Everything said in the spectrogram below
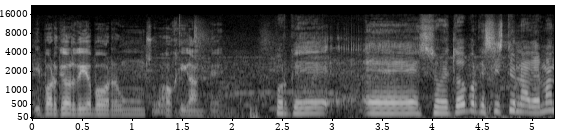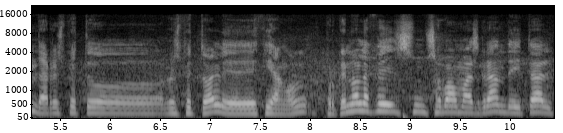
¿Y por qué os dio por un Sobao gigante? Porque, eh, sobre todo porque existe una demanda respecto, respecto a él. Decían, "Oh, ¿por qué no le hacéis un sobao más grande y tal?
